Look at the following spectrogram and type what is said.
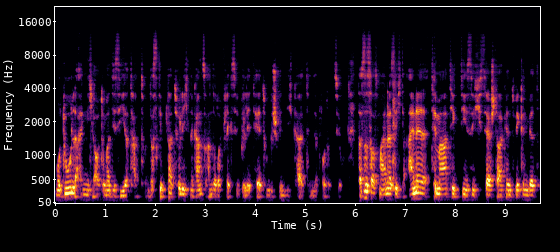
Modul eigentlich automatisiert hat. Und das gibt natürlich eine ganz andere Flexibilität und Geschwindigkeit in der Produktion. Das ist aus meiner Sicht eine Thematik, die sich sehr stark entwickeln wird.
